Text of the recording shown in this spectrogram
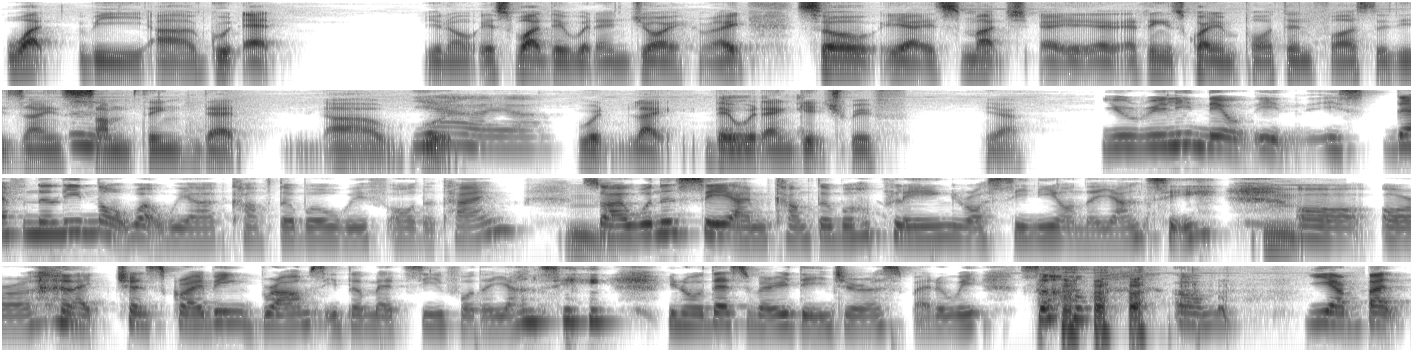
what we are good at. You know, it's what they would enjoy, right? So yeah, it's much. I, I think it's quite important for us to design something that uh would Yeah, yeah. would like they would engage with. Yeah. You really nailed it. It's definitely not what we are comfortable with all the time. So I wouldn't say I'm comfortable playing Rossini on the Yangtze or or like transcribing Brahms intermezzi for the Yangtze. you know, that's very dangerous by the way. So um yeah, but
